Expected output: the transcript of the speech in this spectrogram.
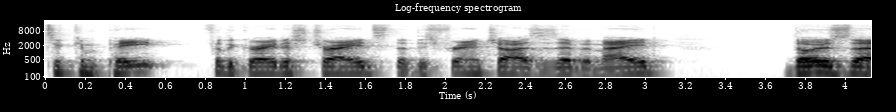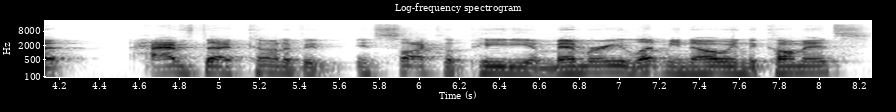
to compete for the greatest trades that this franchise has ever made. Those that have that kind of encyclopedia memory, let me know in the comments.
